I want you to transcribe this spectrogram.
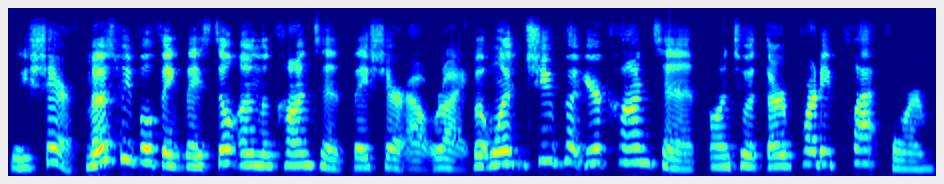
we share. Most people think they still own the content they share outright, but once you put your content onto a third party platform,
